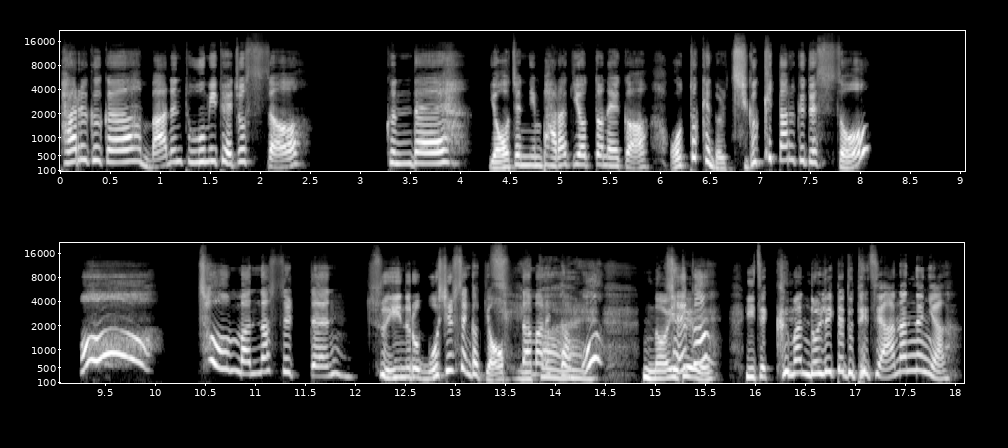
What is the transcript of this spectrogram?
바르그가 많은 도움이 돼줬어. 근데 여제님 바라기였던 애가 어떻게 널 지극히 따르게 됐어? 어! 처음 만났을 땐 주인으로 모실 생각이 없다 제발. 말했다고? 너희들 이제 그만 놀릴 때도 되지 않았느냐?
